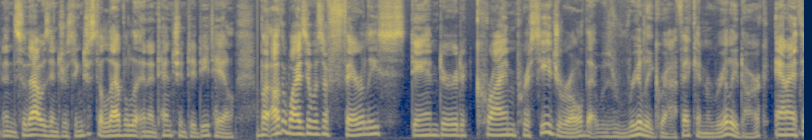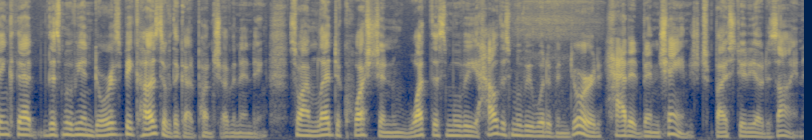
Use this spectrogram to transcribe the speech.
And so that was interesting, just a level and attention to detail. But otherwise, it was a fairly standard crime procedural that was really graphic and really dark. And I think that this movie endures because of the gut punch of an ending. So I'm led to question what this movie, how this movie would have endured had it been changed by studio design.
